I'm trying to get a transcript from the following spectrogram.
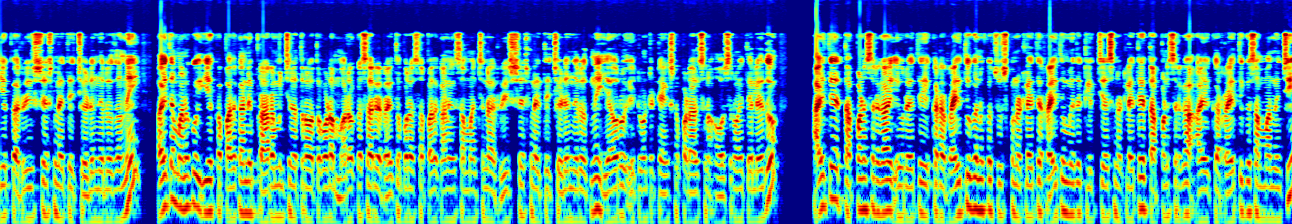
ఈ యొక్క రిజిస్ట్రేషన్ అయితే చేయడం జరుగుతుంది. అయితే మనకు ఈ యొక్క పథకాన్ని ప్రారంభించిన తర్వాత కూడా మరొకసారి రైతు భరోసా పథకానికి సంబంధించిన రిజిస్ట్రేషన్ అయితే చేయడం జరుగుతుంది. ఎవరు ఎటువంటి టెన్షన్ పడాల్సిన అవసరం అయితే లేదు. అయితే తప్పనిసరిగా ఎవరైతే ఇక్కడ రైతు గనుక చూసుకున్నట్లయితే రైతు మీద క్లిక్ చేసినట్లయితే తప్పనిసరిగా ఆ యొక్క రైతుకు సంబంధించి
